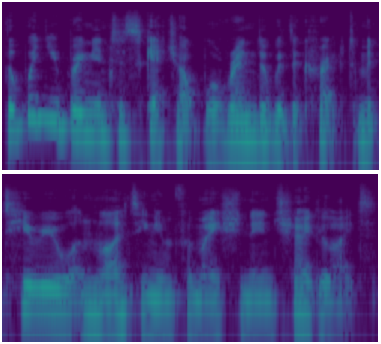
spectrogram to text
that when you bring into SketchUp will render with the correct material and lighting information in Shaderlight.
